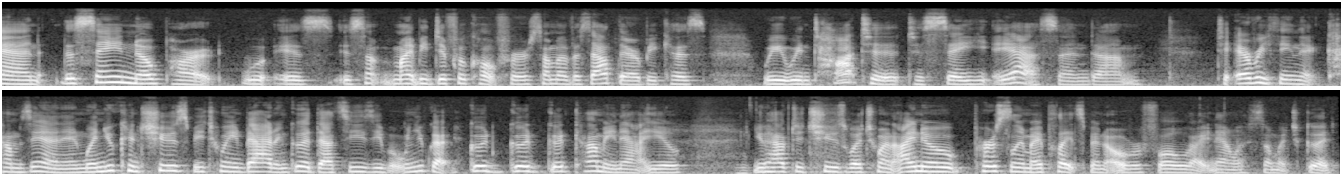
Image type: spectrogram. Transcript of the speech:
And the saying no part w- is is some, might be difficult for some of us out there because we, we've been taught to, to say yes and um, to everything that comes in. And when you can choose between bad and good, that's easy. But when you've got good, good, good coming at you, you have to choose which one. I know personally my plate's been overfull right now with so much good.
